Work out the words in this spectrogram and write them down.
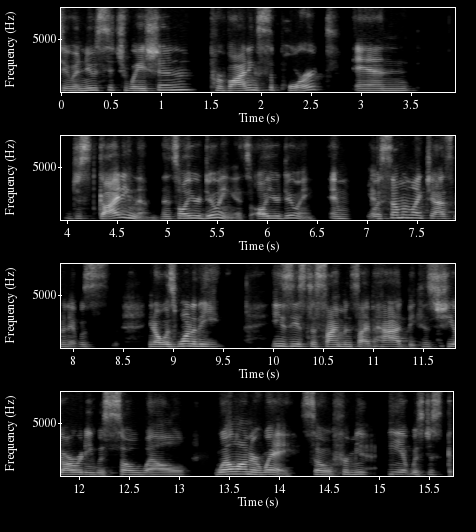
to a new situation, providing support, and just guiding them. That's all you're doing. It's all you're doing. And Yeah. with someone like Jasmine, it was, you know, it was one of the easiest assignments I've had because she already was so well well on her way. So for me, it was just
